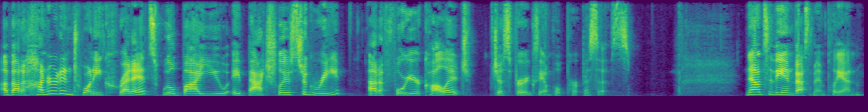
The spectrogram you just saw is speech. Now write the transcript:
about 120 credits will buy you a bachelor's degree at a four year college, just for example purposes. Now to the investment plan.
